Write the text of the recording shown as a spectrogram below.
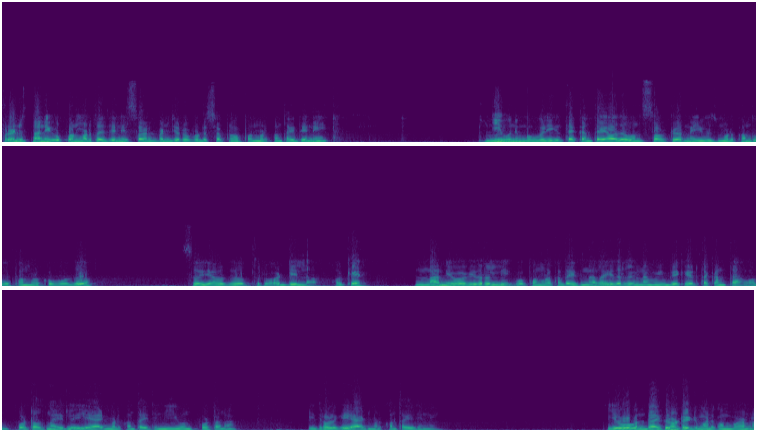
ಫ್ರೆಂಡ್ಸ್ ನಾನೀಗ ಓಪನ್ ಮಾಡ್ತಾ ಇದ್ದೀನಿ. ಸೆವೆನ್ ಪಾಯಿಂಟ್ ಜೀರೋ ಫೋಟೋಶಾಪ್ನ ಓಪನ್ ಮಾಡ್ಕೊತಾ ಇದ್ದೀನಿ. ನೀವು ನಿಮ್ಮ ಬಳಿಗಿರ್ತಕ್ಕಂಥ ಯಾವುದೋ ಒಂದು ಸಾಫ್ಟ್ವೇರ್ನ ಯೂಸ್ ಮಾಡ್ಕೊಂಡು ಓಪನ್ ಮಾಡ್ಕೋಬೋದು. ಸೊ ಯಾವುದಾದ್ರೂ ಅಡ್ಡಿಲ್ಲ ಓಕೆ ನಾನು ಇವಾಗ ಇದರಲ್ಲಿ ಓಪನ್ ಮಾಡ್ಕೊತಾ ಇದ್ದೀನಲ್ಲ ಇದರಲ್ಲಿ ನಮಗೆ ಬೇಕಾಗಿರ್ತಕ್ಕಂಥ ಒಂದು ಫೋಟೋಸ್ನ ಇಲ್ಲಿ ಆ್ಯಡ್ ಮಾಡ್ಕೊತಾ ಇದ್ದೀನಿ. ಈ ಒಂದು ಫೋಟೋನ ಇದರೊಳಗೆ ಆ್ಯಡ್ ಮಾಡ್ಕೊತಾ ಇದ್ದೀನಿ. ಇವಾಗ ಒಂದು ಬ್ಯಾಕ್ಗ್ರೌಂಡ್ ರೆಡಿ ಮಾಡ್ಕೊಂಬೋಣ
